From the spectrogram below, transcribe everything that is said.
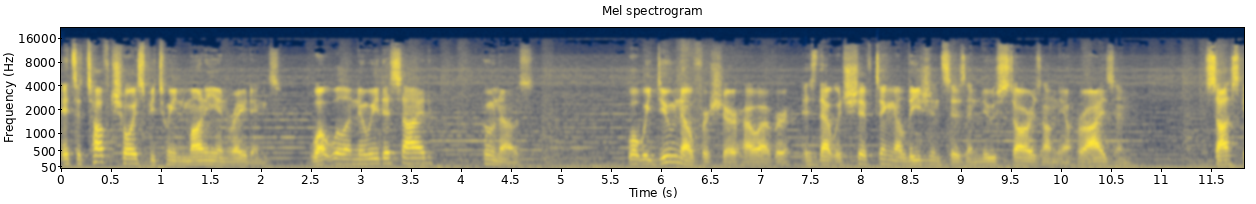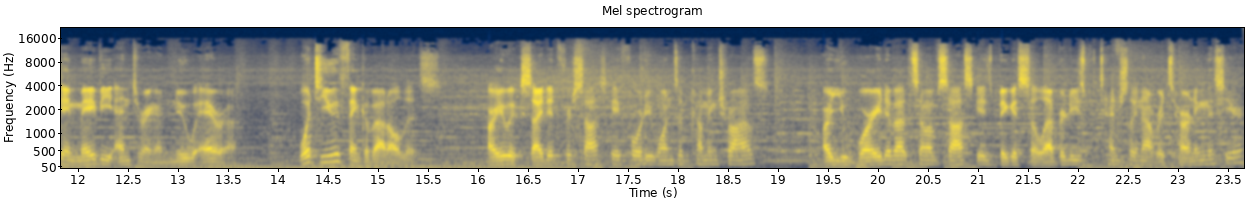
It's a tough choice between money and ratings. What will Inui decide? Who knows? What we do know for sure, however, is that with shifting allegiances and new stars on the horizon, Sasuke may be entering a new era. What do you think about all this? Are you excited for Sasuke 41's upcoming trials? Are you worried about some of Sasuke's biggest celebrities potentially not returning this year?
